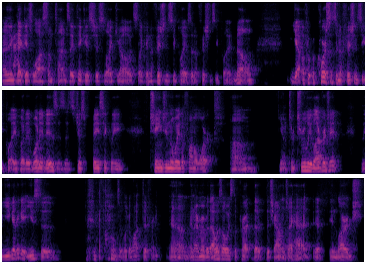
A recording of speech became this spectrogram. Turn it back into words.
I think Right. that gets lost sometimes. I think it's just like, yo, it's like an efficiency play. It's an efficiency play. No, yeah, of, of course it's an efficiency play, but it, what it is is it's just basically changing the way the funnel works. Um, you know, to truly leverage it, you got to get used to funnels that look a lot different. Um, and I remember that was always the, pre- the the challenge I had at, in large,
